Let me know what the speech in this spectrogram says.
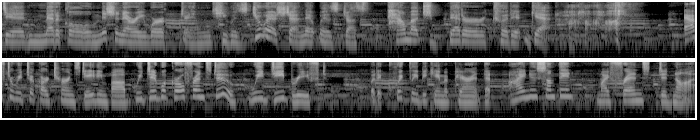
did medical missionary work, and he was Jewish, and it was just how much better could it get? Ha ha ha. After we took our turns dating Bob, we did what girlfriends do we debriefed. But it quickly became apparent that I knew something my friends did not.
